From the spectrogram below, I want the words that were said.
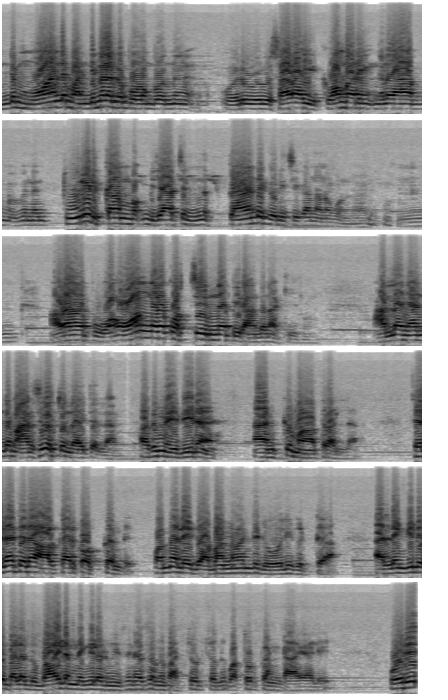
എന്റെ മോന്റെ വണ്ടിമേലൊക്കെ പോകുമ്പോ ഒന്ന് ഒരു ഉഷാറായി ഇരിക്കുവാൻ പറയും. നിങ്ങൾ ആ പിന്നെ തുണി എടുക്കാൻ വിചാരിച്ച ഇന്ന പാന്റൊക്കെ ഇടിച്ചിക്കാന്നാണ് കൊണ്ടുപോയത്. അതാണ് ഓൻ അങ്ങനെ കുറച്ച് എന്നെ പിരാന്തനാക്കിയിരുന്നു അല്ല ഞാൻ എന്റെ മനസ്സിലെത്തുണ്ടായിട്ടല്ല അത് മെയ്തീന എനിക്ക് മാത്രല്ല. ചില ചില ആൾക്കാർക്കൊക്കെ ഉണ്ട്. ഒന്നല്ലേ ഗവൺമെന്റ് ജോലി കിട്ടുക. അല്ലെങ്കിൽ പല ദുബായിൽ എന്തെങ്കിലും ഒരു ബിസിനസ് ഒന്ന് പച്ചുപിടിച്ചൊന്ന് പത്ത് ഉറുപ്പ ഉണ്ടായാൽ ഒരു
